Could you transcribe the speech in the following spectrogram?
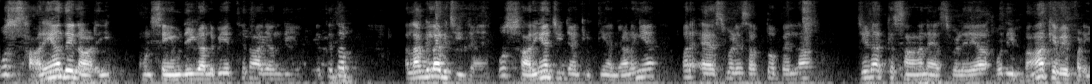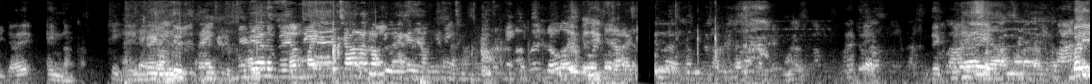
ਉਹ ਸਾਰਿਆਂ ਦੇ ਨਾਲ ਹੀ ਹੁਣ ਸੇਮ ਦੀ ਗੱਲ ਵੀ ਇੱਥੇ ਤਾਂ ਆ ਜਾਂਦੀ ਹੈ ਇੱਥੇ ਤਾਂ ਅਲੱਗ-ਅਲੱਗ ਚੀਜ਼ਾਂ ਹੈ। ਉਹ ਸਾਰੀਆਂ ਚੀਜ਼ਾਂ ਕੀਤੀਆਂ ਜਾਣਗੀਆਂ ਪਰ ਇਸ ਵੇਲੇ ਸਭ ਤੋਂ ਪਹਿਲਾਂ ਜਿਹੜਾ ਕਿਸਾਨ ਇਸ ਵੇਲੇ ਆ ਉਹਦੀ ਬਾਹ ਕਿਵੇਂ ਫੜੀ ਜਾਏ ਇੰਨਾ ਕਰ। ਠੀਕ ਹੈ। Thank you ji thank you media ਨੂੰ ਬੇਨਤੀ ਹੈ ਚਾਹ ਦਾ ਕੱਪ ਲੈ ਕੇ ਜਾਵਾਂਗੇ ਦੇਖੋ ਜੀ। ਬਈ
